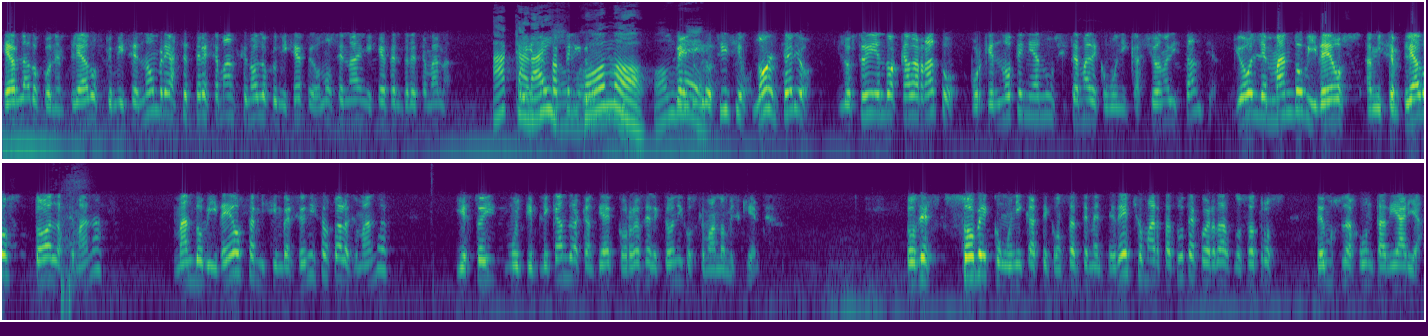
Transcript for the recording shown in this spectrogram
he hablado con empleados que me dicen, no, hombre, hace tres semanas que no hablo con mi jefe o no sé nada de mi jefe en tres semanas. Ah, caray. ¿cómo? Hombre. Peligrosísimo. No, en serio. Lo estoy viendo a cada rato porque no tenían un sistema de comunicación a distancia. Yo le mando videos a mis empleados todas las semanas, mando videos a mis inversionistas todas las semanas y estoy multiplicando la cantidad de correos electrónicos que mando a mis clientes. Entonces, sobrecomunícate constantemente. De hecho, Marta, tú te acuerdas, nosotros tenemos una junta diaria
